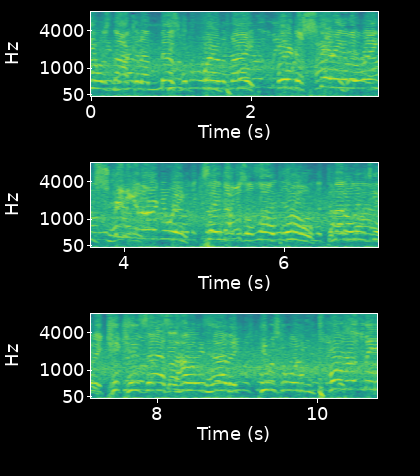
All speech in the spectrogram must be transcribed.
He was not going to mess with Flair tonight. Flair just standing in the ring, screaming and arguing, saying that was a low blow. But not only was going to kick his ass at Halloween Havoc, he was going to permanently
